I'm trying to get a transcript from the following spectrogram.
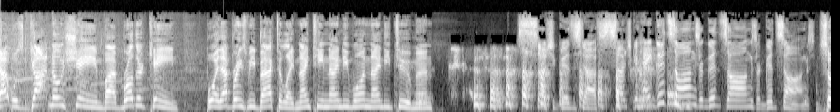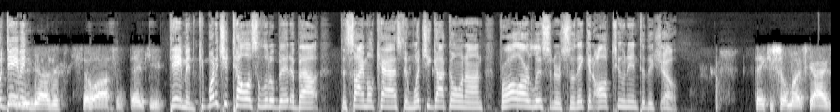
That was Got No Shame by Brother Kane. Boy, that brings me back to like 1991, 92, man. Such good stuff. Such good. Hey, good songs are good songs are good songs. So, You Damon, guys are so awesome. Thank you. Damon, can- why don't you tell us a little bit about the simulcast and what you got going on for all our listeners so they can all tune into the show? Thank you so much, guys.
